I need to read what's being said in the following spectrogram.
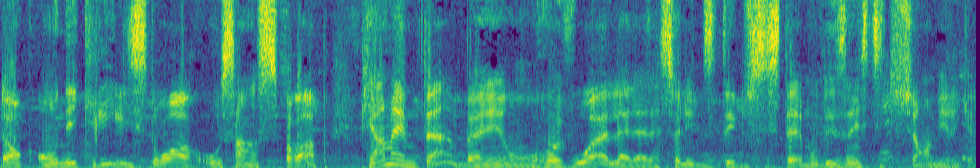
Donc, on écrit l'histoire au sens propre, puis en même temps, ben on revoit la solidité du système ou des institutions américaines.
